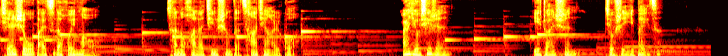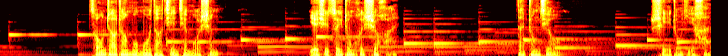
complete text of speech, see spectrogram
前世五百次的回眸。才能换来今生的擦肩而过，而有些人一转身就是一辈子，从朝朝暮暮到渐渐陌生，也许最终会释怀，但终究是一种遗憾。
